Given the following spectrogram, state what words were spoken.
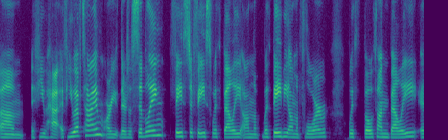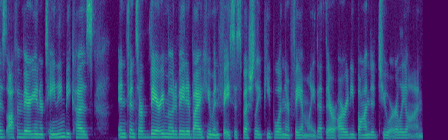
um if you have if you have time or you, there's a sibling face to face with belly on the with baby on the floor with both on belly is often very entertaining because infants are very motivated by a human face especially people in their family that they're already bonded to early on.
